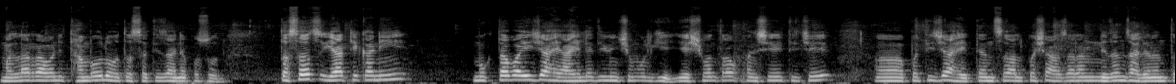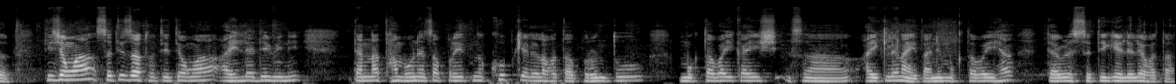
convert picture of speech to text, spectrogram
मल्हाररावांनी थांबवलं होतं सती जाण्यापासून. तसंच या ठिकाणी मुक्ताबाई जी आहे अहिल्यादेवींची मुलगी यशवंतराव फणसे हे तिचे पती जे आहेत त्यांचं अल्पशा आजारानं निधन झाल्यानंतर ती जेव्हा सती जात होती तेव्हा अहिल्यादेवींनी त्यांना थांबवण्याचा प्रयत्न खूप केलेला होता परंतु मुक्ताबाई काही श- ऐकले नाहीत आणि मुक्ताबाई ह्या त्यावेळेस सती गेलेल्या होता.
